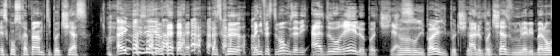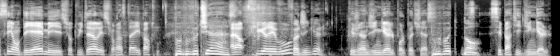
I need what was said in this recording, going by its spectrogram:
Est-ce qu'on se ferait pas un petit pot de chiasse? Avec plaisir. Parce que manifestement vous avez adoré le pot de chiasse. J'en ai entendu parler du pot de chiasse. Ah, le disons. pot de chasse, vous nous l'avez balancé en DM et sur Twitter et sur Insta et partout. Podcast. Alors, figurez-vous Enfin, jingle. que j'ai un jingle pour le pot de chasse. Non. C'est parti, jingle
